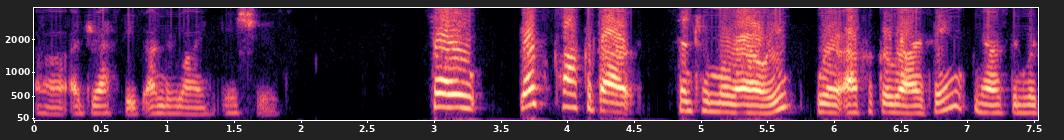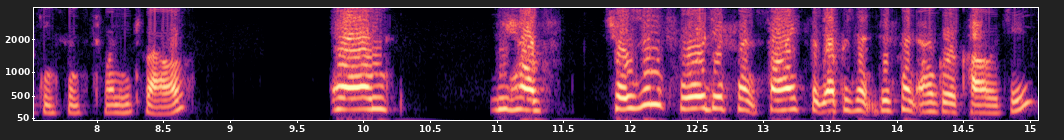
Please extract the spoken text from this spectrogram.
uh, address these underlying issues. So let's talk about Central Malawi, where Africa Rising now has been working since 2012. And we have chosen four different sites that represent different agroecologies,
